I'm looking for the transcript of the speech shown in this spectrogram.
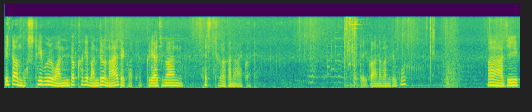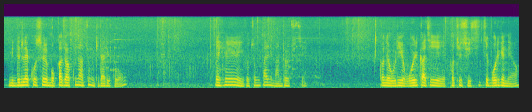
일단 목수 테이블을 완벽하게 만들어 놔야 될 것 같아요. 그래야지만 테스트가 가능할 것 같아요. 일단 이거 하나 만들고 아 아직 믿을래 꽃을 못 가져왔구나. 좀 기다리고 에헤 이거 좀 빨리 만들어주지. 근데 우리 5일까지 버틸 수 있을지 모르겠네요.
